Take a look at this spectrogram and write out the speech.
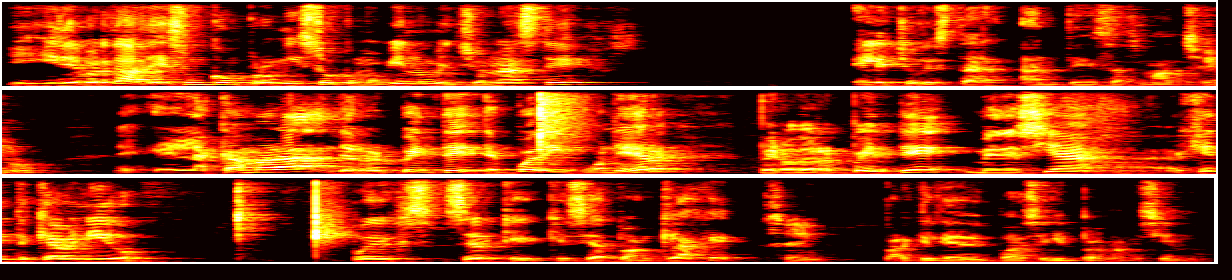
Y, y de verdad es un compromiso, como bien lo mencionaste, el hecho de estar ante esas madres, ¿no? En la cámara de repente te puede imponer, pero de repente me decía gente que ha venido, puede ser que, sea tu anclaje sí. Para que el día de hoy pueda seguir permaneciendo.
